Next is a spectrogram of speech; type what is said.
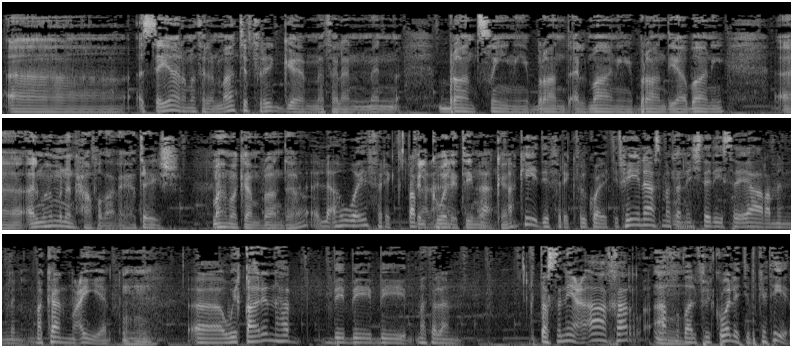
آه السيارة مثلا ما تفرق مثلا من brand صيني brand ألماني brand ياباني. آه المهم إن نحافظ عليها. تعيش. مهما كان brand ها. لا هو يفرق طبعا. ال quality أ- ممكن؟ أكيد يفرق في ال quality في ناس مثلا يشتري سيارة من من مكان معين. آه ويقارنها ب ب ب مثلا تصنيع آخر أفضل في ال quality بكثير.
